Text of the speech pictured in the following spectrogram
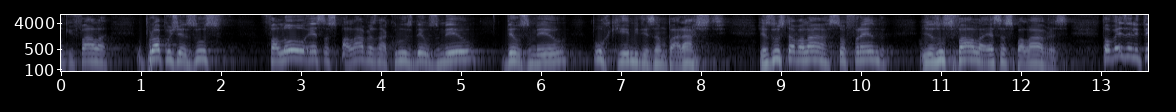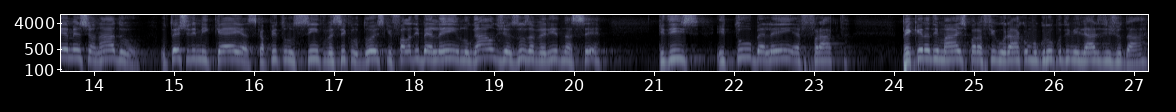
1, que fala, o próprio Jesus falou essas palavras na cruz: Deus meu, Deus meu, por que me desamparaste? Jesus estava lá sofrendo, Jesus fala essas palavras. Talvez ele tenha mencionado o texto de Miqueias, capítulo 5, versículo 2, que fala de Belém, o lugar onde Jesus haveria de nascer, que diz: E tu, Belém, é frata, pequena demais para figurar como grupo de milhares de Judá.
